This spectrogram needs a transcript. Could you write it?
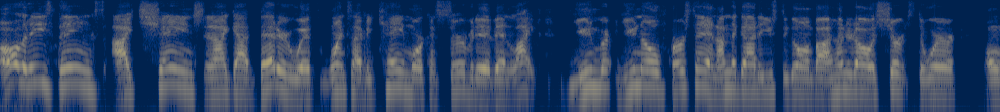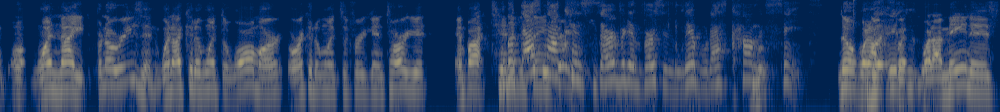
All of these things I changed and I got better with once I became more conservative in life. You you know firsthand, I'm the guy that used to go and buy hundred dollars shirts to wear on, on one night for no reason when I could have went to Walmart or I could have went to freaking Target and bought ten But of the that's same not shirts. conservative versus liberal. That's common sense. No, what But I it- but what I mean is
